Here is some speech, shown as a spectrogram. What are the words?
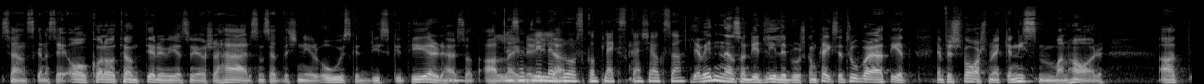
svenskarna och säger åh kolla vad töntiga ni är som gör så här, som sätter sig ner och oh, ska diskutera det här så att alla Det är är ett nöjda. lillebrorskomplex kanske också. Jag vet inte ens om det är ett lillebrorskomplex. Jag tror bara att det är ett, en försvarsmekanism man har. Att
